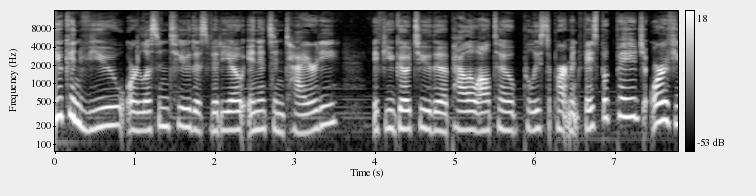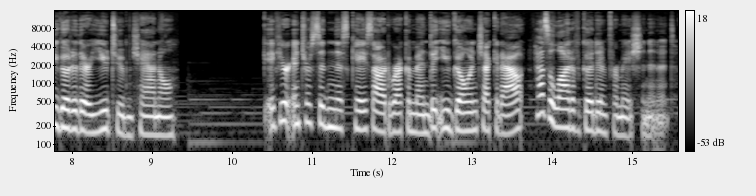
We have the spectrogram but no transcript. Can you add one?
You can view or listen to this video in its entirety if you go to the Palo Alto Police Department Facebook page or if you go to their YouTube channel. If you're interested in this case, I would recommend that you go and check it out. It has a lot of good information in it.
